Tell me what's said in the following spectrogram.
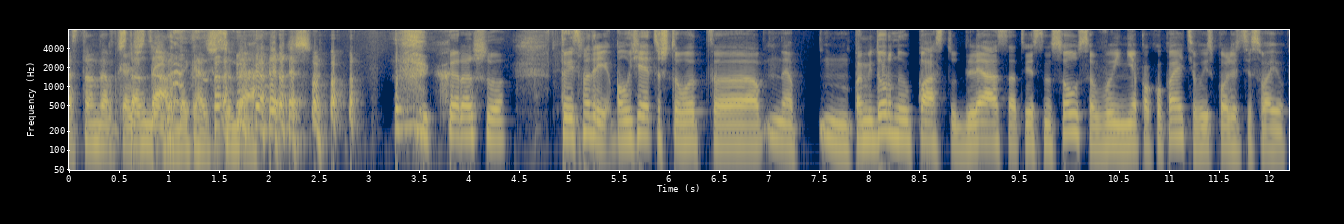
Э, Стандарт качества. стандартное качество, да. Хорошо. То есть смотри, получается, что вот э, помидорную пасту для, соответственно, соуса вы не покупаете, вы используете свою.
